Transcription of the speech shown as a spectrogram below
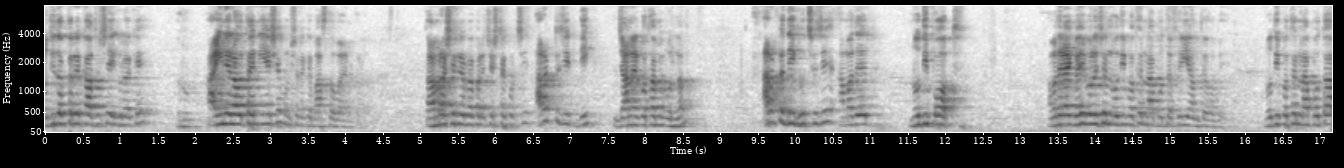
অধিদপ্তরের কাজ হচ্ছে এগুলোকে আইনের আওতায় নিয়ে এসে এবং সেটাকে বাস্তবায়ন করা। তো আমরা সেটার ব্যাপারে চেষ্টা করছি। আরেকটা যে দিক জানের কথা আমি বললাম। আরেকটা দিক হচ্ছে যে আমাদের নদীপথ, আমাদের এক ভাই বলেছেন, নদীপথের নাব্যতা ফিরিয়ে আনতে হবে। নদীপথের নাব্যতা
